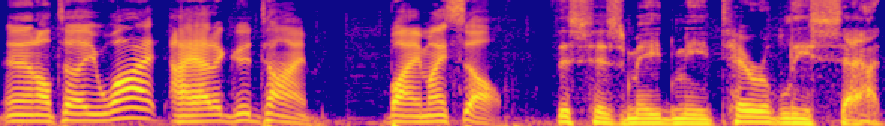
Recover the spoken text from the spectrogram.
And I'll tell you what, I had a good time by myself. This has made me terribly sad.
